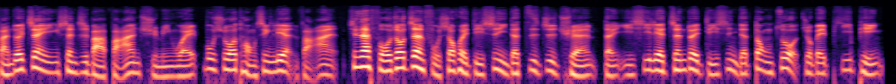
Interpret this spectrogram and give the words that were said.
反对阵营甚至把法案取名为“不说同性恋法案”。现在佛州政府收回迪士尼的自治权等一系列针对迪士尼的动作，就被批评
